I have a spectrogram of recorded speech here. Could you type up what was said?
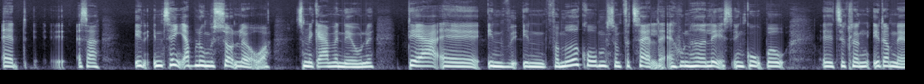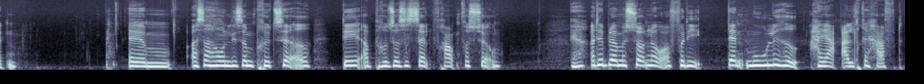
at øh, altså, en, en ting, jeg blev misundelig over, som jeg gerne vil nævne, det er øh, en, en fra mødergruppen, som fortalte, at hun havde læst en god bog øh, til klokken 1 om natten. Øhm, og så havde hun ligesom prioriteret det, og prioriteret sig selv frem for søvn. Ja. Og det blev jeg misundelig over, fordi den mulighed har jeg aldrig haft.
